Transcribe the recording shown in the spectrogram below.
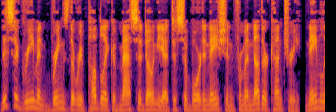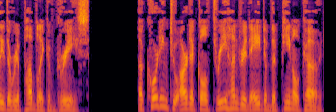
this agreement brings the Republic of Macedonia to subordination from another country, namely the Republic of Greece. According to Article 308 of the Penal Code,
